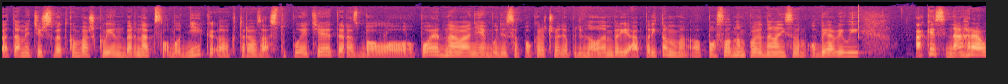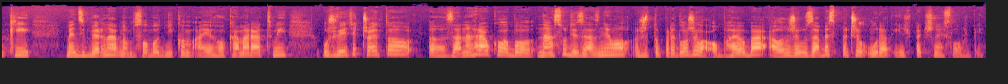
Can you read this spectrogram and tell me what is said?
E, tam je tiež svetkom váš klient Bernard Slobodník, e, ktorého zastupujete. Teraz bolo pojednávanie, bude sa pokračovať opäť v novembri a pri tom poslednom pojednávaní sa tam objavili akési nahrávky medzi Bernardom Slobodníkom a jeho kamarátmi. Už viete, čo je to e, za nahrávku? Lebo na súde zaznelo, že to predložila obhajoba, ale že ju zabezpečil úrad inšpekčnej služby.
